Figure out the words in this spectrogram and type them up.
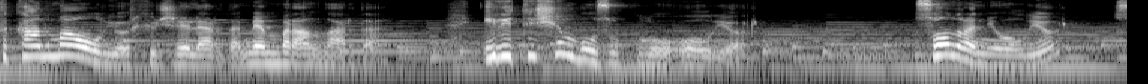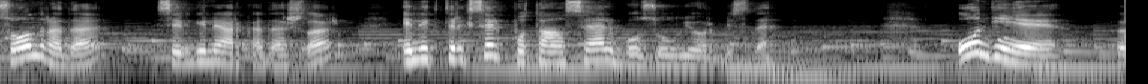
Tıkanma oluyor hücrelerde, membranlarda. İletişim bozukluğu oluyor. Sonra ne oluyor? Sonra da sevgili arkadaşlar elektriksel potansiyel bozuluyor bizde. O niye e,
